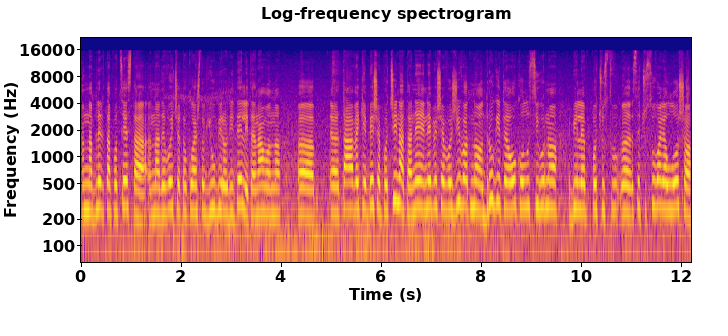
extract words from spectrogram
на Блерта по цеста на девојчето кое што ги уби родителите наводно таа веќе беше почината, не не беше во живот, но другите околу сигурно биле почувству, се чувствувале лошо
